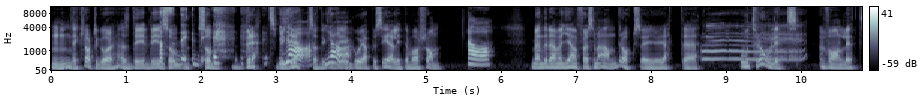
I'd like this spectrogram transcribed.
Mm, det är klart det går. Alltså det, det är Alltså, så, det- så brett begrepp Ja, så att det, ja. det går att applicera lite var som. Ja, Men det där med jämförelse med andra också är ju jätte otroligt vanligt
